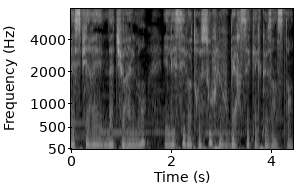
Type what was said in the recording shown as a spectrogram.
Respirez naturellement et laissez votre souffle vous bercer quelques instants.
